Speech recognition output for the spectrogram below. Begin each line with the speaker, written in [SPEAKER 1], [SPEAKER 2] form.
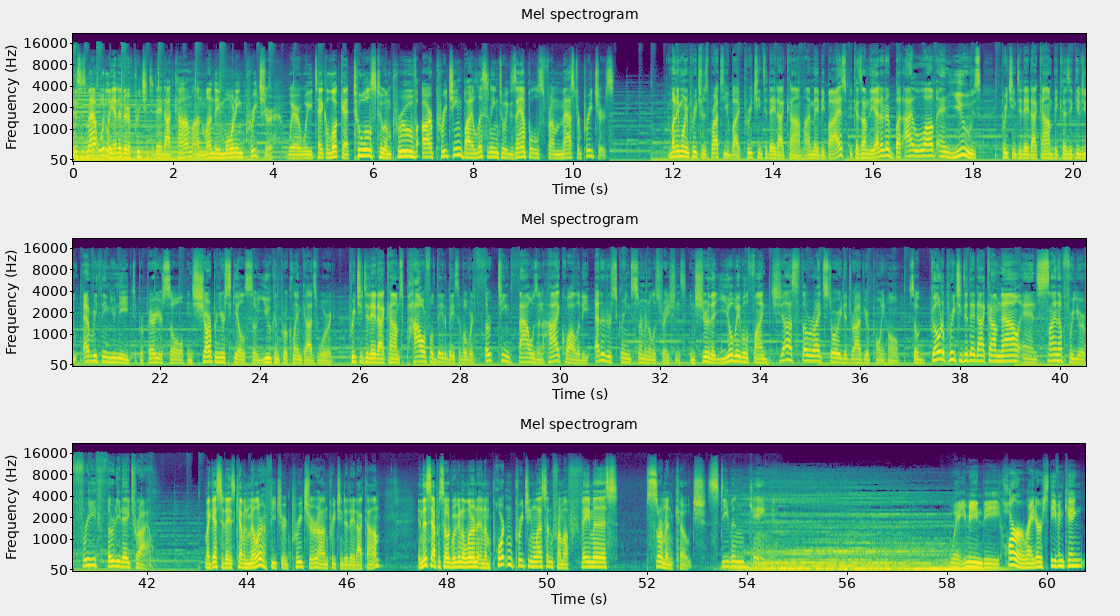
[SPEAKER 1] This is Matt Woodley, editor of PreachingToday.com on Monday Morning Preacher, where we take a look at tools to improve our preaching by listening to examples from master preachers. Monday Morning Preacher is brought to you by PreachingToday.com. I may be biased because I'm the editor, but I love and use PreachingToday.com because it gives you everything you need to prepare your soul and sharpen your skills so you can proclaim God's Word. PreachingToday.com's powerful database of over 13,000 high quality editor screen sermon illustrations ensure that you'll be able to find just the right story to drive your point home. So go to PreachingToday.com now and sign up for your free 30 day trial. My guest today is Kevin Miller, a featured preacher on PreachingToday.com. In this episode, we're going to learn an important preaching lesson from a famous sermon coach, Stephen King.
[SPEAKER 2] Wait, you mean the horror writer Stephen King?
